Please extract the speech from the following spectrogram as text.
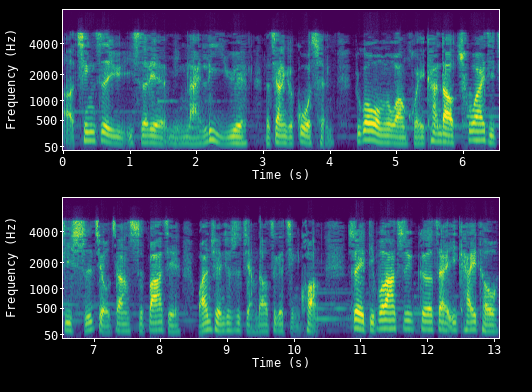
呃亲自与以色列民来立约。的这样一个过程，如果我们往回看到出埃及记十九章十八节，完全就是讲到这个景况。所以《底波拉之歌》在一开头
